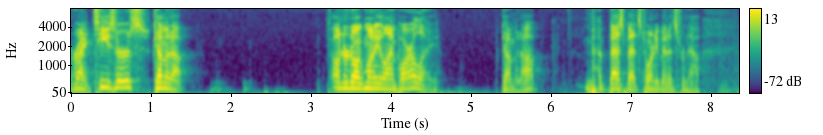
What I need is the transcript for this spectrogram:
All right, teasers coming up. Underdog money line parlay coming up. Best bets 20 minutes from now.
